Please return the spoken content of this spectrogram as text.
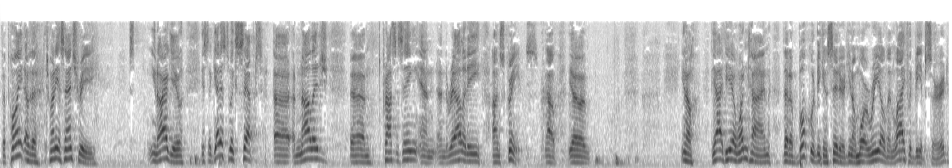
the point of the 20th century, you would argue, is to get us to accept uh, knowledge um, processing and, and the reality on screens. Now, you know, the idea one time that a book would be considered, you know, more real than life would be absurd.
